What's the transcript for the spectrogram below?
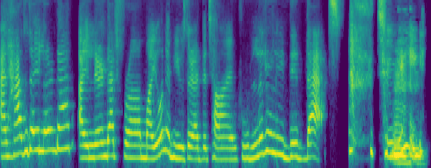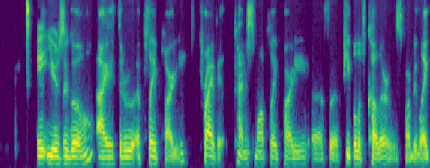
And how did I learn that? I learned that from my own abuser at the time who literally did that to me. Mhm. Eight years ago, I threw a play party, private, kind of small play party uh, for people of color. It was probably like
